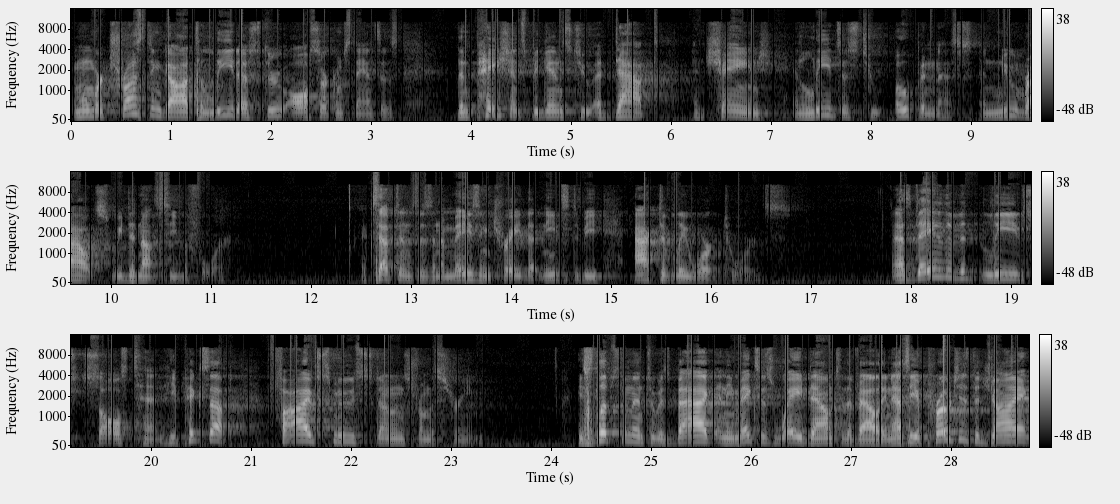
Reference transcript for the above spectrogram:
And when we're trusting God to lead us through all circumstances, then patience begins to adapt and change and leads us to openness and new routes we did not see before. Acceptance is an amazing trait that needs to be actively worked towards. As David leaves Saul's tent, he picks up five smooth stones from the stream. He slips them into his bag and he makes his way down to the valley. And as he approaches the giant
